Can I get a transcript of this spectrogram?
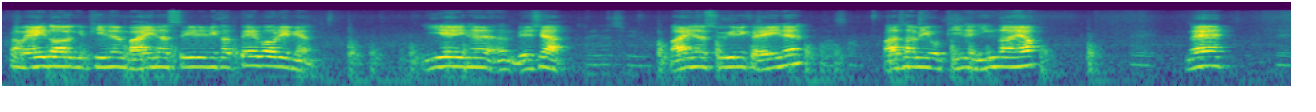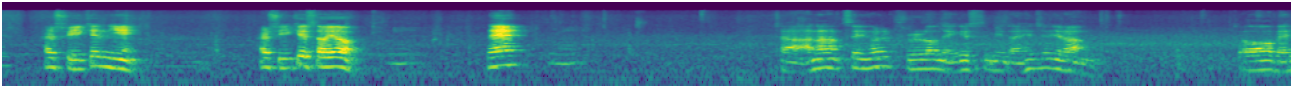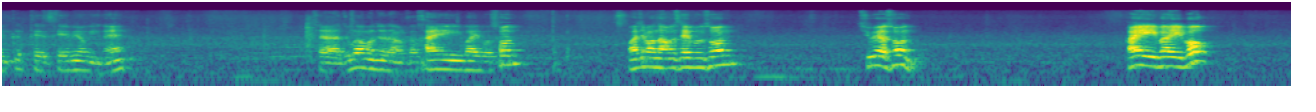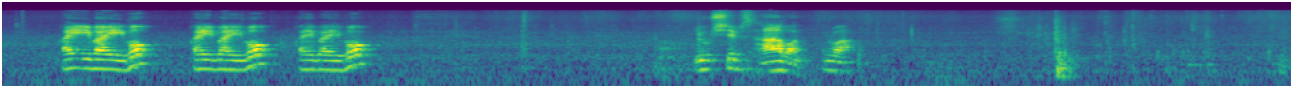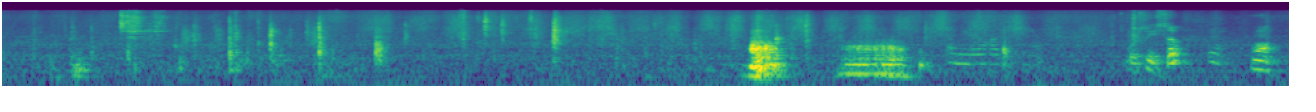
그럼 a 더하기 b는 마이너스 1이니까 빼버리면 2a는 몇이야? 마이너스 6이니까 a는 마3이고 b는 인가요? 네 할 수 있겠니? 할 수 있겠어요? 네. 네? 네. 자, 안한 학생을 불러내겠습니다. 혜진이랑 저 맨 끝에 세 명이네. 자, 누가 먼저 나올까? 가위바위보 손. 마지막 남은 세 분 손. 지우야 손. 가위바위보. 가위바위보. 가위바위보. 가위바위보. 64번. 이리 와. 일단 일로 가도 돼요. 올수 있어? 네. 어.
